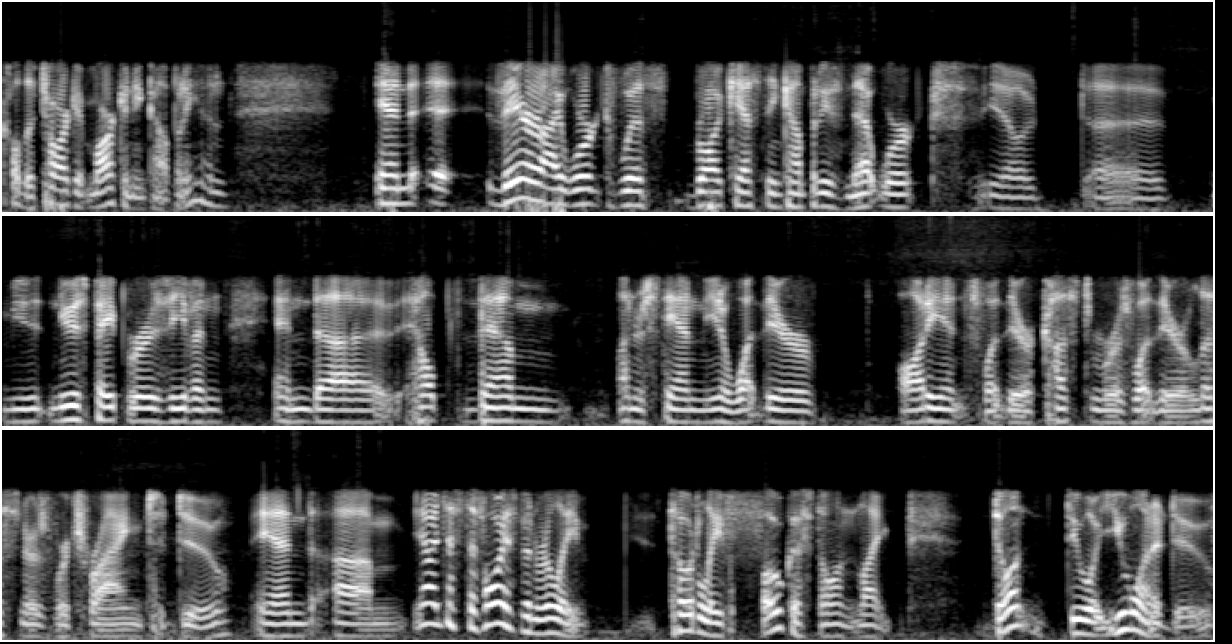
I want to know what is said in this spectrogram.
called a target marketing company, and and uh, there I worked with broadcasting companies, networks, you know, uh, mu- newspapers, even, and uh, helped them understand, you know, what their audience, what their customers, what their listeners were trying to do. And um, you know, I just have always been really totally focused on like don't do what you want to do.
